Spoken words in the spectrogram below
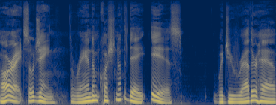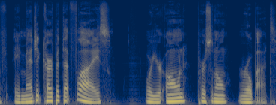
All right. So, Jane, the random question of the day is Would you rather have a magic carpet that flies or your own personal robot?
